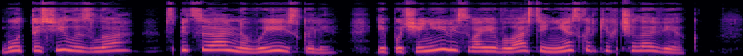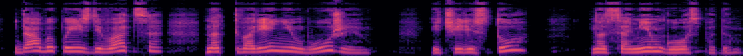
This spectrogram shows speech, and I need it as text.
будто силы зла специально выискали и починили своей власти нескольких человек, дабы поиздеваться над творением Божиим и через то над самим Господом.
